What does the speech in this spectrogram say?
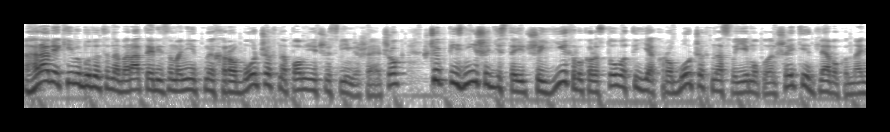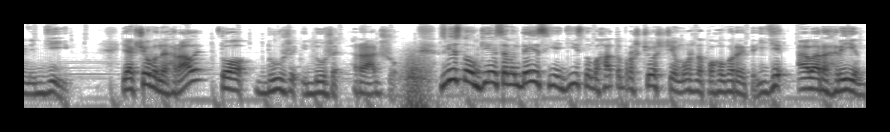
Гра, в якій ви будете набирати різноманітних робочих, наповнюючи свій мішечок, щоб пізніше дістаючи їх, використовувати як робочих на своєму планшеті для виконання дій. Якщо ви не грали, то дуже і дуже раджу. Звісно, у Game 7 Days є дійсно багато про що ще можна поговорити. Є Evergreen,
